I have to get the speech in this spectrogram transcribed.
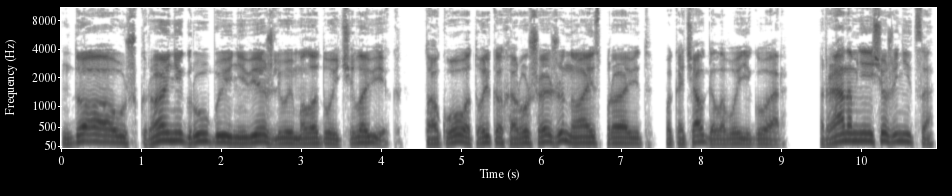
«Да уж, крайне грубый и невежливый молодой человек. Такого только хорошая жена исправит», — покачал головой ягуар. «Рано мне еще жениться.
